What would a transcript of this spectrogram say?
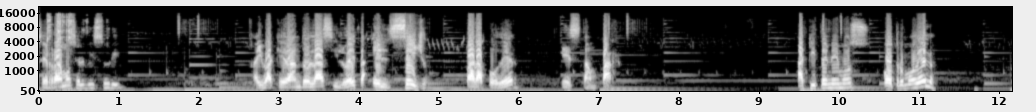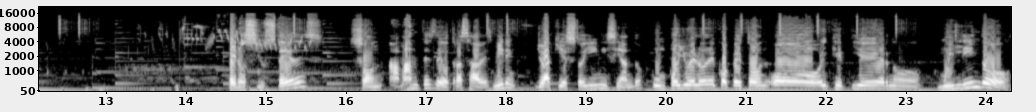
Cerramos el bisturí. Ahí va quedando la silueta, el sello para poder estampar. Aquí tenemos otro modelo. Pero si ustedes son amantes de otras aves, miren, yo aquí estoy iniciando un polluelo de copetón. ¡Ay, qué tierno! Muy lindo.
